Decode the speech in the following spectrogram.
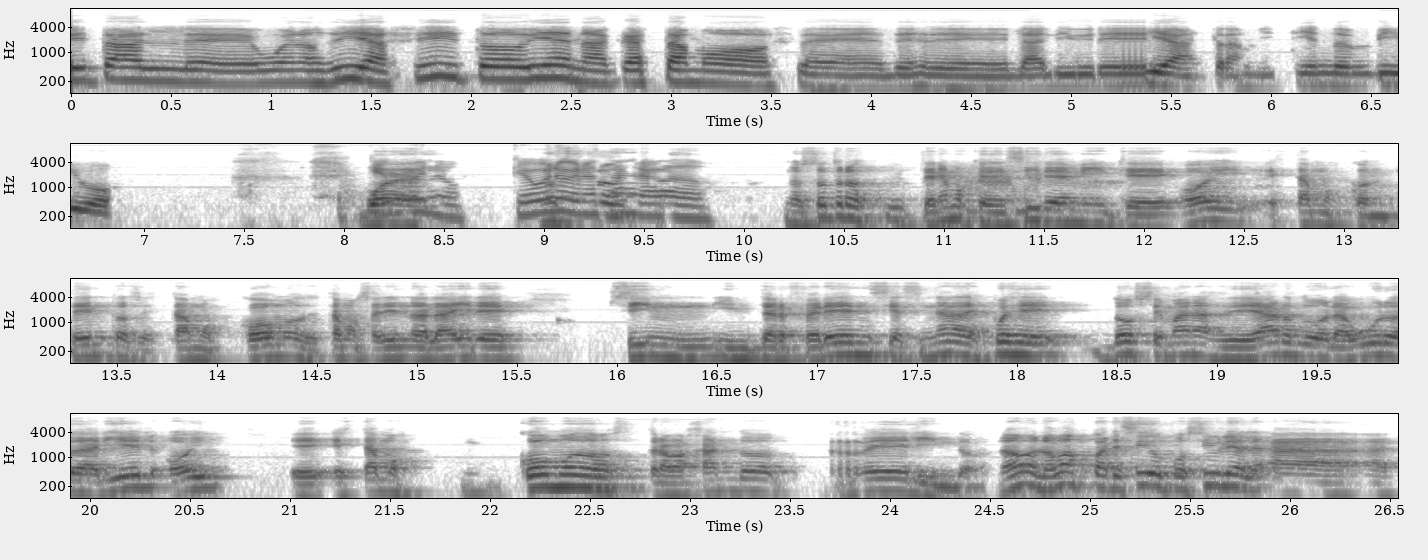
¿qué tal? Eh, buenos días. Sí, todo bien. Acá estamos eh, desde la librería transmitiendo en vivo. Qué bueno, qué bueno que no estás grabado. Nosotros tenemos que decir, Emi, que hoy estamos contentos, estamos cómodos, estamos saliendo al aire sin interferencias, sin nada. Después de dos semanas de arduo laburo de Ariel, hoy eh, estamos cómodos trabajando re lindo, ¿no? Lo más parecido posible a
